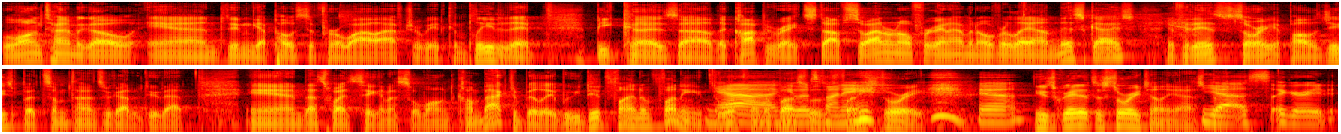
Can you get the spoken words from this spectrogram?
a long time ago and didn't get posted for a while after we had completed it because uh, the copyright stuff. So I don't know if we're gonna have an overlay on this, guys. If it is, sorry, apologies, but sometimes we got to do that, and that's why it's taken us so long to come back to Billy. But we did find him funny. Dwarf Yeah, on a he Bus was was, a funny. funny story. Yeah. He was great at the storytelling aspect. Yes, agreed.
